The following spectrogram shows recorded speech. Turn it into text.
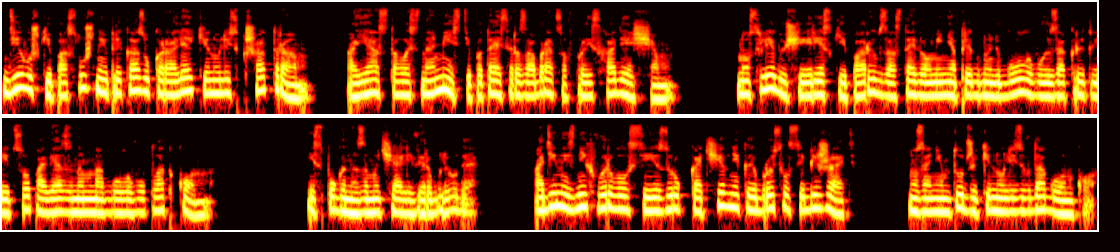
Девушки, послушные приказу короля, кинулись к шатрам, а я осталась на месте, пытаясь разобраться в происходящем. Но следующий резкий порыв заставил меня пригнуть голову и закрыть лицо повязанным на голову платком. Испуганно замычали верблюда. Один из них вырвался из рук кочевника и бросился бежать, но за ним тут же кинулись вдогонку.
